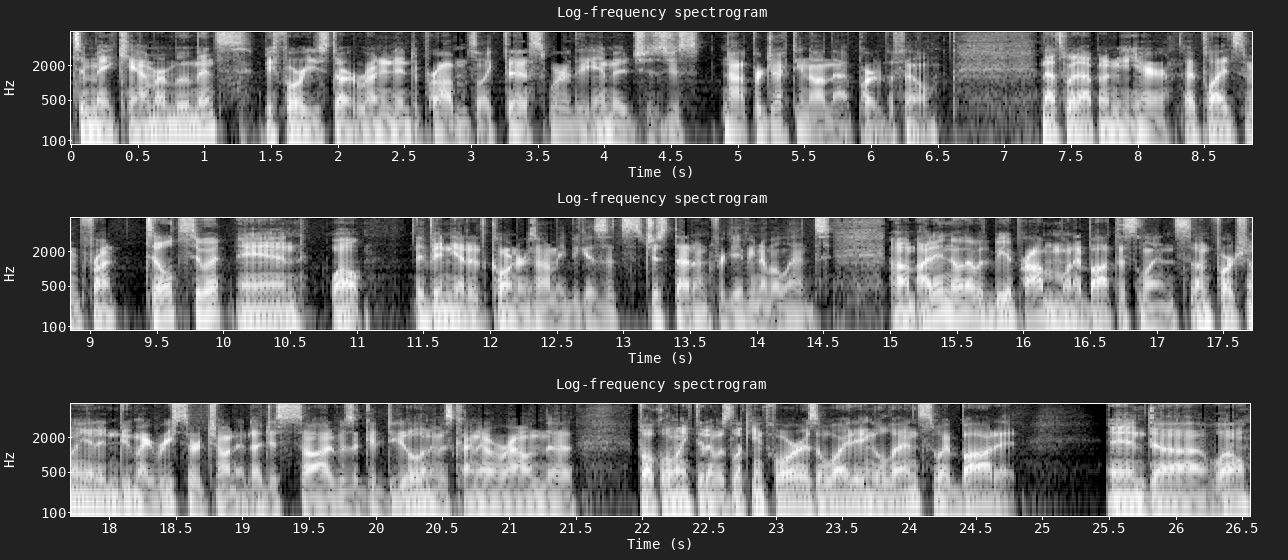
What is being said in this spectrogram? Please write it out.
to make camera movements before you start running into problems like this, where the image is just not projecting on that part of the film. And that's what happened to me here. I applied some front tilt to it, and well, it vignetted the corners on me because it's just that unforgiving of a lens. Um, I didn't know that would be a problem when I bought this lens. Unfortunately, I didn't do my research on it. I just saw it was a good deal and it was kind of around the focal length that I was looking for as a wide angle lens, so I bought it. And uh, well,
